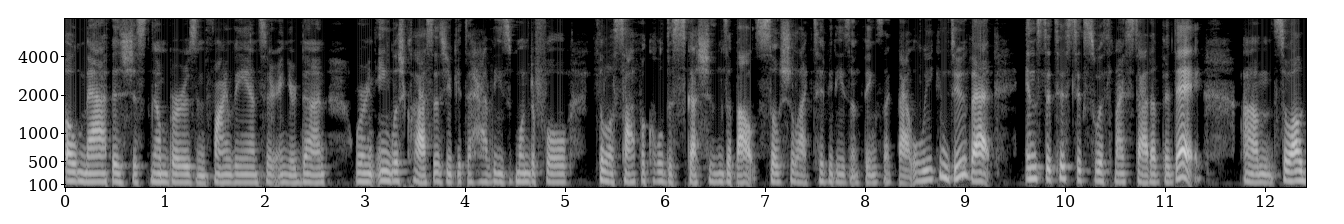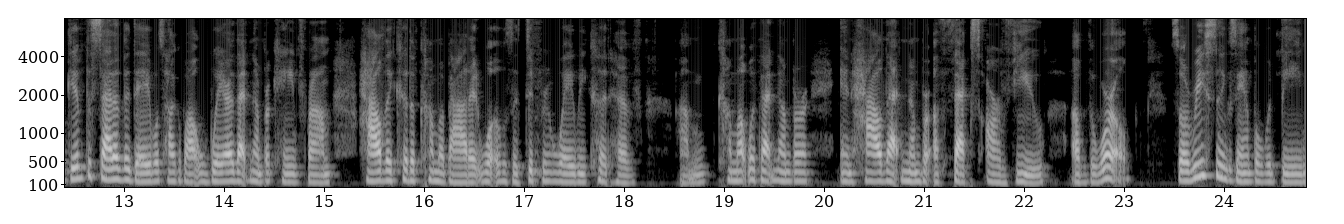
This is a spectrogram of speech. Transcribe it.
oh, math is just numbers and find the answer and you're done. Where in English classes, you get to have these wonderful philosophical discussions about social activities and things like that. Well, we can do that in statistics with my stat of the day. Um, so I'll give the stat of the day. We'll talk about where that number came from, how they could have come about it, what was a different way we could have um, come up with that number, and how that number affects our view of the world. So a recent example would be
